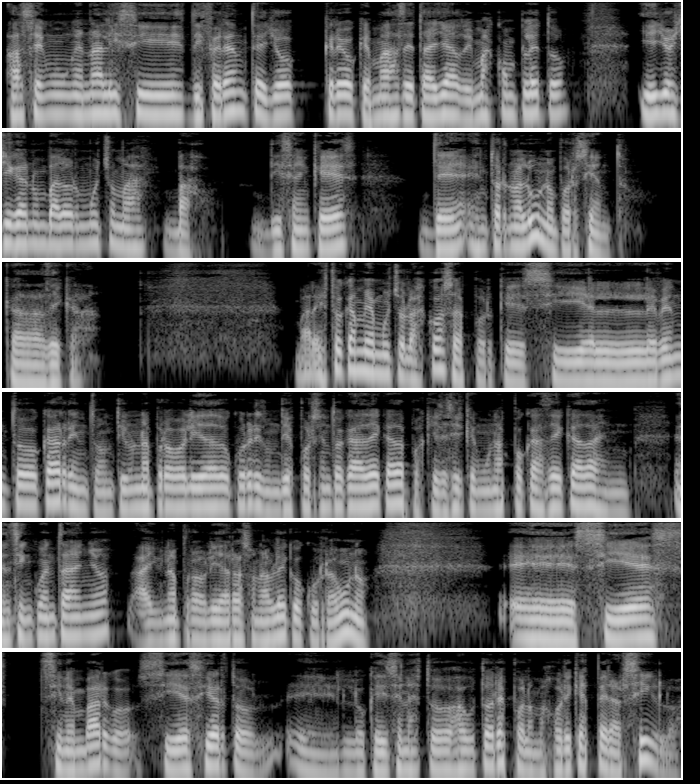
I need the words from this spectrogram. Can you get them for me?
hacen un análisis diferente, yo creo que más detallado y más completo, y ellos llegan a un valor mucho más bajo. Dicen que es de en torno al 1% cada década. Esto cambia mucho las cosas, porque si el evento Carrington tiene una probabilidad de ocurrir un 10% cada década, pues quiere decir que en unas pocas décadas, en, en 50 años, hay una probabilidad razonable que ocurra uno. Eh, si es, sin embargo, si es cierto eh, lo que dicen estos autores, pues a lo mejor hay que esperar siglos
